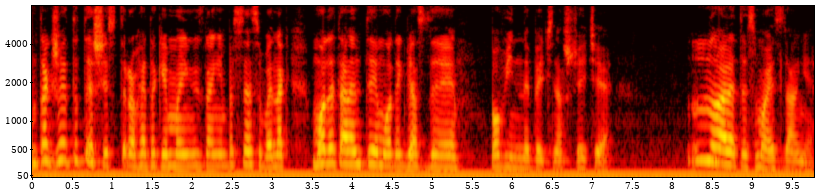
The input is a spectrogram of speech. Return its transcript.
No także to też jest trochę takie moim zdaniem bez sensu, bo jednak młode talenty, młode gwiazdy powinny być na szczycie. No ale to jest moje zdanie.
